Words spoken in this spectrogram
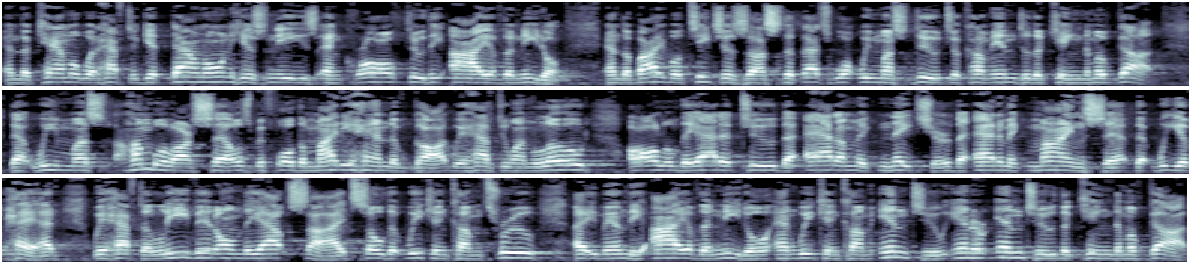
and the camel would have to get down on his knees and crawl through the eye of the needle. And the Bible teaches us that that's what we must do to come into the kingdom of God. That we must humble ourselves before the mighty hand of God. We have to unload all of the attitude, the Adamic nature, the Adamic mindset that we have had. We have to leave it on the outside so that we can come through, amen, the eye of the needle and we can come into, enter into the kingdom of God.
